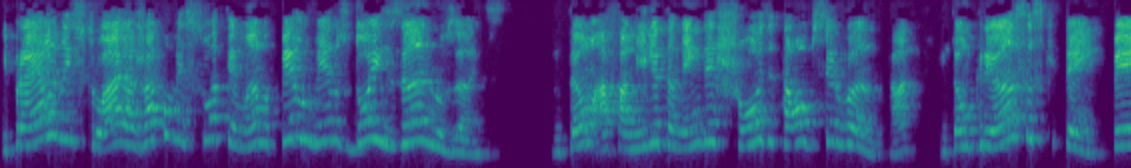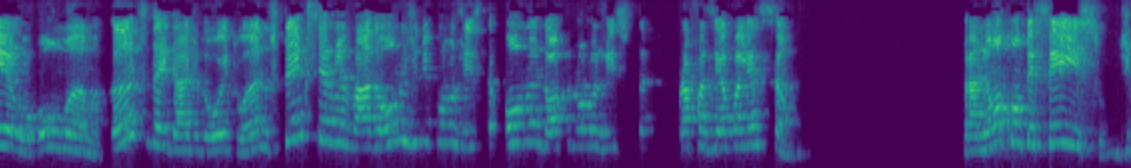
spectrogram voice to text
E para ela menstruar, ela já começou a ter mama pelo menos dois anos antes. Então, a família também deixou de estar tá observando, tá? Então, crianças que têm pelo ou mama antes da idade dos oito anos têm que ser levada ou no ginecologista ou no endocrinologista para fazer avaliação. Para não acontecer isso, de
